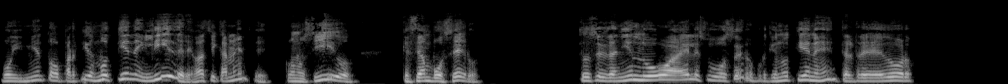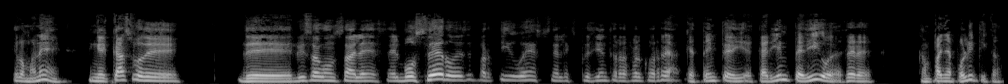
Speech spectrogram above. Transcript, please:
movimientos o partidos no tienen líderes, básicamente, conocidos, que sean voceros. Entonces, Daniel Novoa, él es su vocero, porque no tiene gente alrededor que lo maneje. En el caso de, de Luisa González, el vocero de ese partido es el expresidente Rafael Correa, que está impedido, estaría impedido de hacer eh, campaña política.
